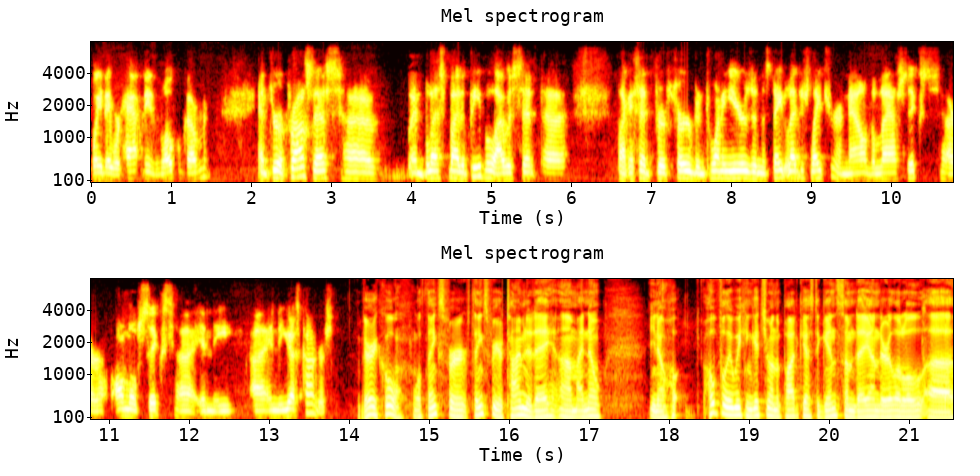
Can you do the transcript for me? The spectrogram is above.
way they were happening in local government. And through a process uh, and blessed by the people, I was sent. Uh, like I said, for served in 20 years in the state legislature, and now the last six or almost six uh, in the uh, in the U.S. Congress. Very cool. Well, thanks for thanks for your time today. Um, I know, you know, ho- hopefully we can get you on the podcast again someday under a little uh,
